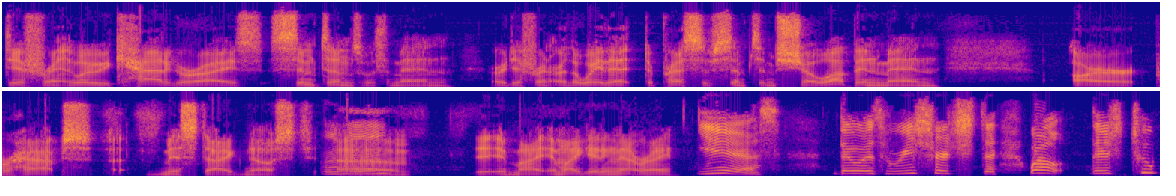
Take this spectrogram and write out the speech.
different. The way we categorize symptoms with men are different, or the way that depressive symptoms show up in men are perhaps uh, misdiagnosed. Mm-hmm. Um, am I am I getting that right? Yes, there was research that. Well, there's two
